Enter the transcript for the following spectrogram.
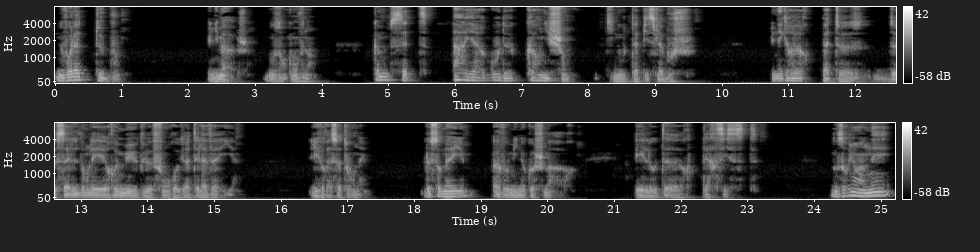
Nous voilà debout. Une image, nous en convenons. Comme cet arrière-goût de cornichon qui nous tapisse la bouche. Une aigreur pâteuse de celle dont les remugles font regretter la veille. L'ivresse a tourné. Le sommeil a vomi nos cauchemars. Et l'odeur persiste. Nous aurions un nez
